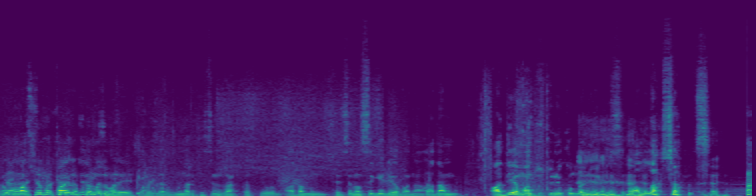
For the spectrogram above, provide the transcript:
Tamam Ya maç sonunda aşama fightlayalım o zaman. Sezer bunlar kesin rank kasıyor oğlum. Adamın sesi nasıl geliyor bana? Adam Adıyaman tütünü kullanıyor kesin. Allah çarpsın.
